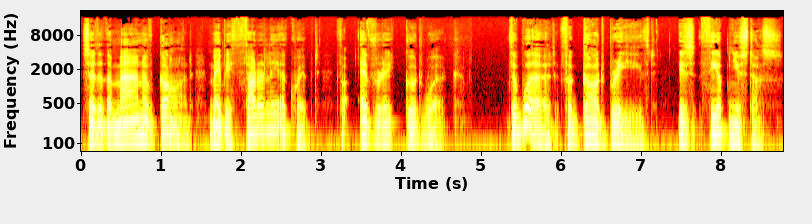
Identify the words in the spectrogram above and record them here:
so that the man of God may be thoroughly equipped for every good work. The word for God breathed is theopneustos.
